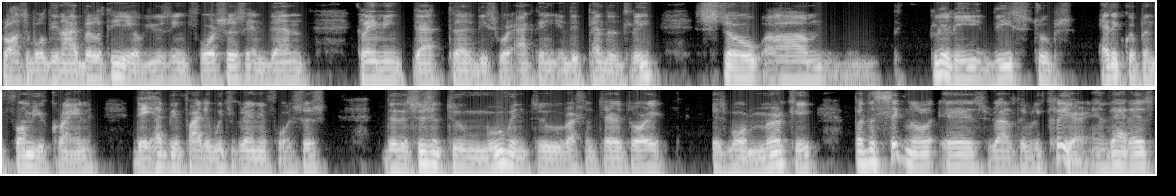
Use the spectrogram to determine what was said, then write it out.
plausible deniability of using forces and then claiming that uh, these were acting independently. So um, clearly, these troops had equipment from Ukraine. They had been fighting with Ukrainian forces. The decision to move into Russian territory is more murky, but the signal is relatively clear, and that is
